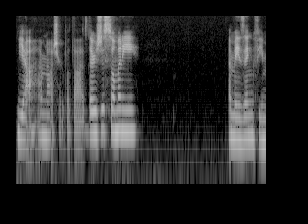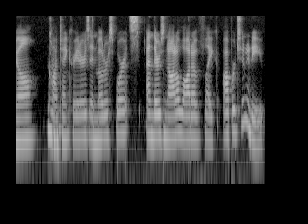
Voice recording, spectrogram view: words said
yeah, I'm not sure about that. There's just so many amazing female Mhm. content creators in motorsports, and there's not a lot of like opportunity.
